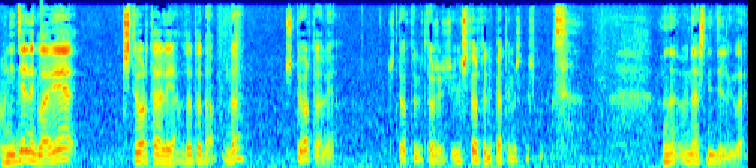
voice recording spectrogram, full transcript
в недельной главе четвертая алия. Вот это да, да? Четвертая алия. Четвертая или тоже, или четвертая или пятая, между прочим. В в нашей недельной главе.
